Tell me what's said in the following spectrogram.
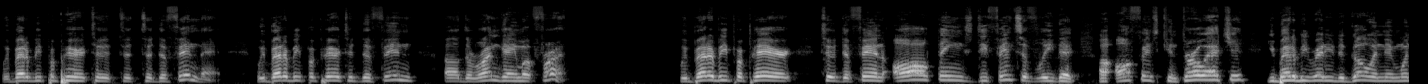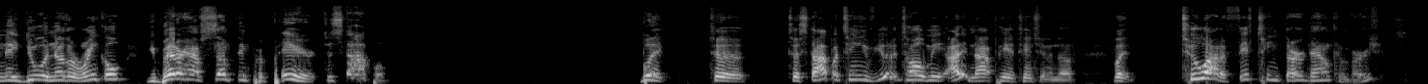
We better be prepared to to, to defend that. We better be prepared to defend uh, the run game up front. We better be prepared to defend all things defensively that uh, offense can throw at you. You better be ready to go. And then when they do another wrinkle, you better have something prepared to stop them. But to to stop a team, if you'd have told me, I did not pay attention enough, but two out of 15 third down conversions.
